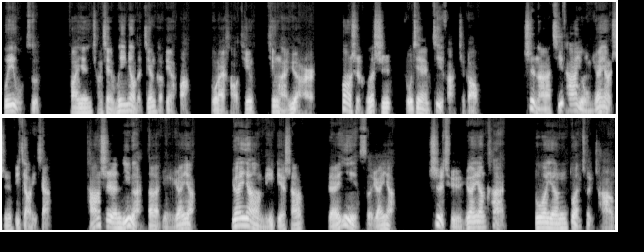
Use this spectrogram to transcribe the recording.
归五字，发音呈现微妙的间隔变化，读来好听，听来悦耳。况是和诗，逐渐技法之高。是拿其他咏鸳鸯诗比较一下，唐诗人李远的咏鸳鸯：鸳鸯离别伤，人亦似鸳鸯，试取鸳鸯看。多应断寸长。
